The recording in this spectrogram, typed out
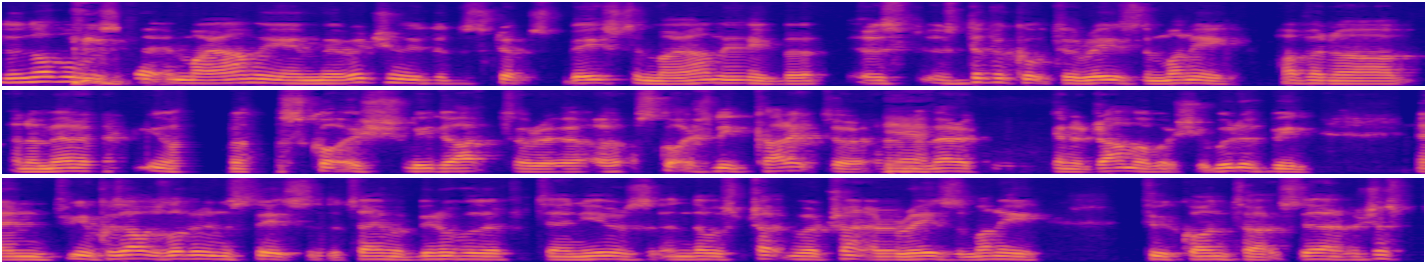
the novel was set in Miami, and we originally did the scripts based in Miami, but it was, it was difficult to raise the money having a an American, you know, a Scottish lead actor, a, a Scottish lead character in yeah. an American kind of drama, which it would have been. And you know, because I was living in the states at the time, I'd been over there for ten years, and I was try- we were trying to raise the money through contacts there. And it was just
